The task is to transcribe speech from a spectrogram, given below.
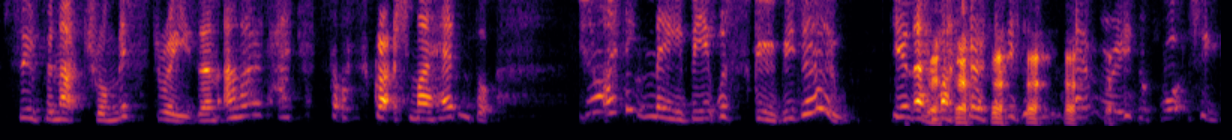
supernatural mysteries? And and I was I sort of scratched my head and thought you know, I think maybe it was Scooby Doo. You know, my earliest memory of watching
